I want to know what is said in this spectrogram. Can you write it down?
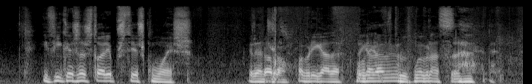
E ficas na história por teres como és. Grande João. Obrigada. Obrigada por tudo. Um abraço.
